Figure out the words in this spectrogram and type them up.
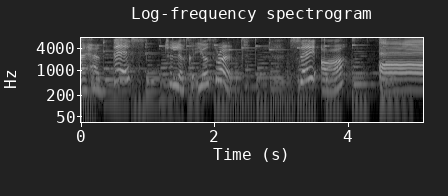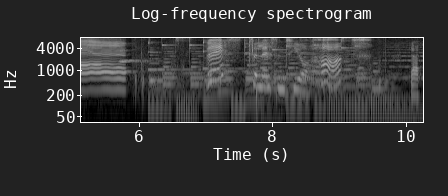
I have this to look at your throat. Say ah. Ah! This to listen to your heart. And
